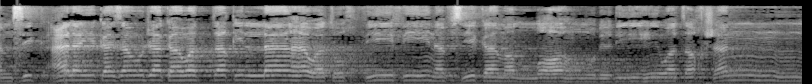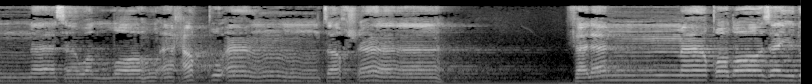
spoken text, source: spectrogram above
أمسك عليك زوجك واتق الله وتخفي في نفسك ما الله مبديه وتخشى الناس والله أحق أن تخشاه. فلما قضى زيد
